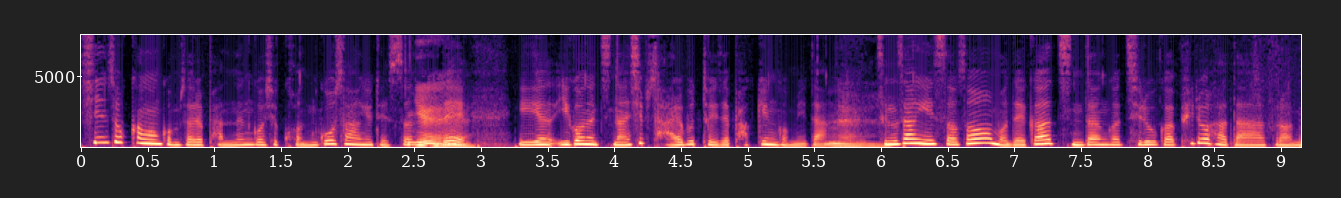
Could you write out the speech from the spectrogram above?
신속 항원 검사를 받는 것이 권고 사항이 됐었는데 예. 이 거는 지난 14일부터 이제 바뀐 겁니다. 네. 증상이 있어서 뭐 내가 진단과 치료가 필요하다 그러면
